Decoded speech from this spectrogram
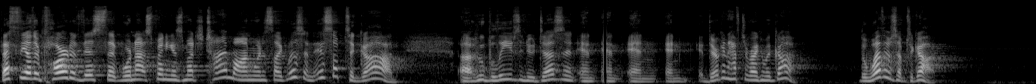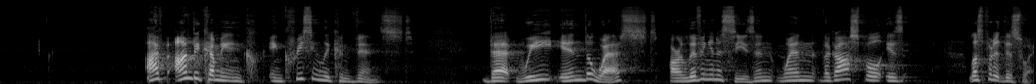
That's the other part of this that we're not spending as much time on when it's like, listen, it's up to God uh, who believes and who doesn't, and, and, and, and they're going to have to reckon with God. The weather's up to God. i am becoming inc- increasingly convinced that we in the West are living in a season when the gospel is, let's put it this way.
